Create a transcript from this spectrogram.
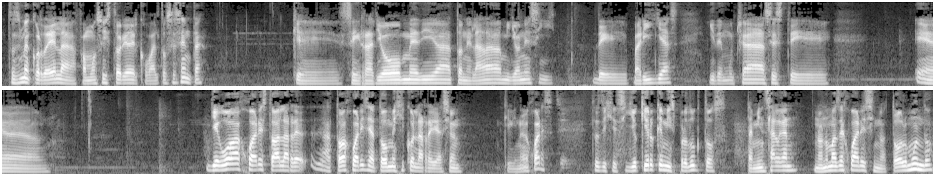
Entonces me acordé de la famosa historia del cobalto 60, que se irradió media tonelada, millones y de varillas y de muchas, este, eh, llegó a Juárez toda la, a toda Juárez y a todo México la radiación que vino de Juárez. Entonces dije, si yo quiero que mis productos también salgan, no nomás de Juárez, sino a todo el mundo,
